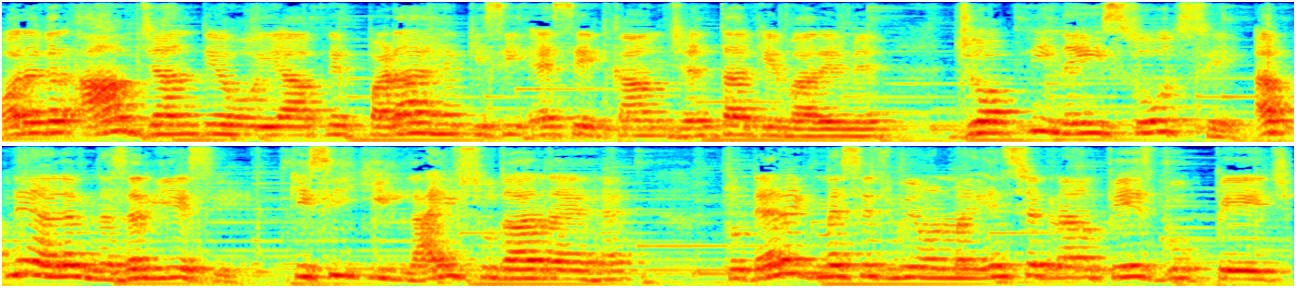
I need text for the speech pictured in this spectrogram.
और अगर आप जानते हो या आपने पढ़ा है किसी ऐसे काम जनता के बारे में जो अपनी नई सोच से, अपने अलग नज़रिए से किसी की लाइफ सुधार रहे हैं तो direct message me on my Instagram Facebook page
